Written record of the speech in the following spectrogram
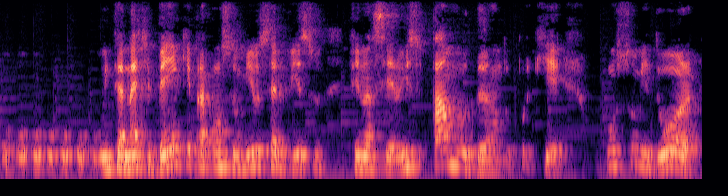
o, o, o, o internet banking para consumir o serviço financeiro. Isso está mudando, porque o consumidor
